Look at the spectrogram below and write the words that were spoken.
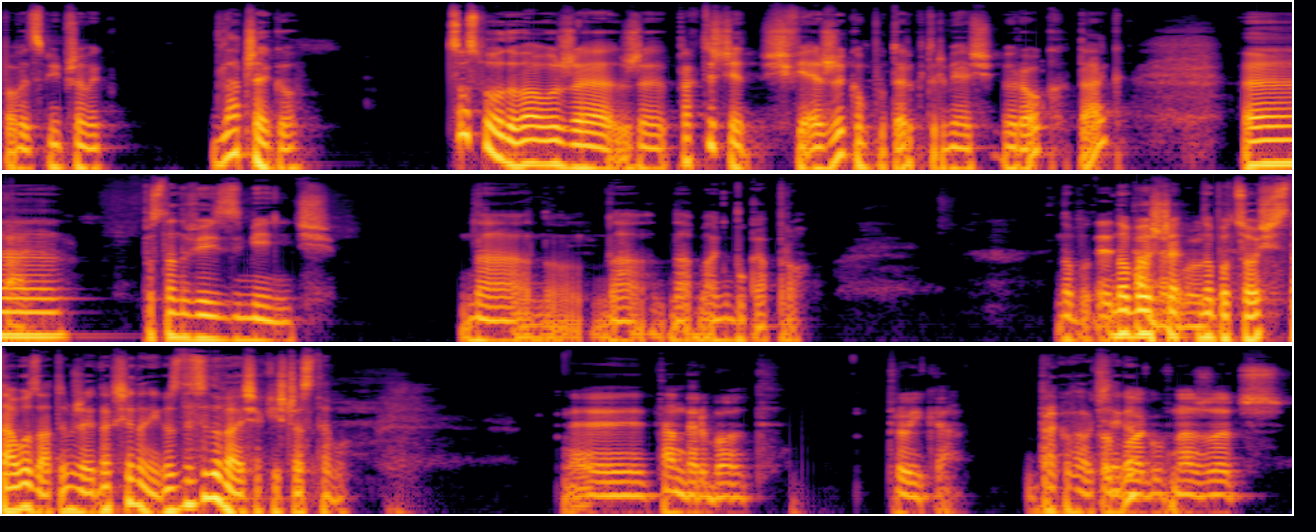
Powiedz mi, Przemek, dlaczego? Co spowodowało, że, że praktycznie świeży komputer, który miałeś rok, tak? E, tak. Postanowiłeś zmienić na, no, na, na MacBooka Pro. No bo, no, bo jeszcze, no bo coś stało za tym, że jednak się na niego zdecydowałeś jakiś czas temu. Thunderbolt trójka. Brakowało ci to tego? To była główna rzecz.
